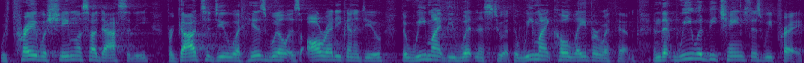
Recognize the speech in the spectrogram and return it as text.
We pray with shameless audacity for God to do what His will is already going to do, that we might be witness to it, that we might co labor with Him, and that we would be changed as we pray,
